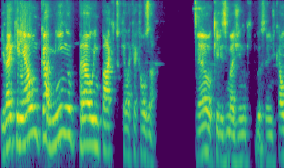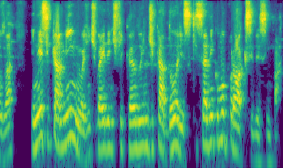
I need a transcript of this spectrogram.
e vai criar um caminho para o impacto que ela quer causar. É o que eles imaginam que gostariam de causar. E nesse caminho, a gente vai identificando indicadores que servem como proxy desse impacto.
